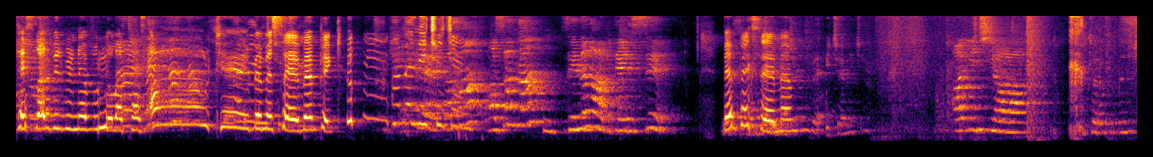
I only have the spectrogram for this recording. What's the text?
tesları birbirine vuruyorlar tas. Aa, okey. De sevmem pek. Hasan lan. Zeynep abi delisi. ben pek sevmem. İçem içem. Ay iç ya. Bu tarafından iç.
